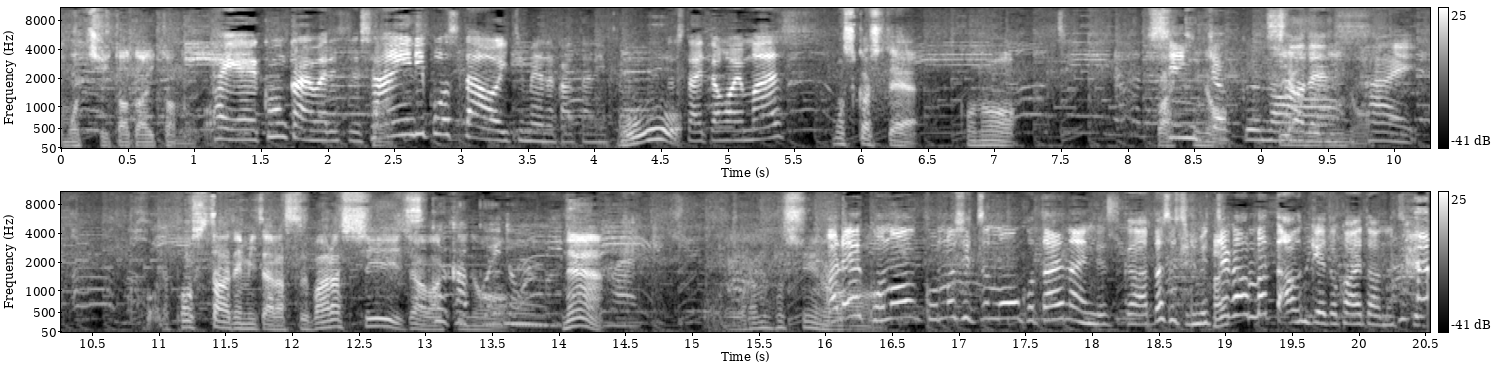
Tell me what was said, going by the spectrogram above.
お持ちいただいたのが、はい、えー今回はですねサイン入りポスターを1名の方にプレゼントしたいと思います。もしかしてこの新曲のピアノ2の、はい。これポスターで見たら素晴らしいじゃあすごいかっ脇のこいいと思います。ね。はい俺も欲しいな。あれこのこの質問答えないんですか？私たちめっちゃ頑張ってアンケート書いたんですけど。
